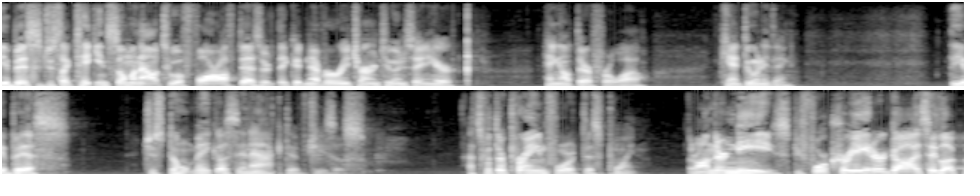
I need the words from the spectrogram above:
The abyss is just like taking someone out to a far off desert they could never return to and saying, Here, hang out there for a while. Can't do anything. The abyss. Just don't make us inactive, Jesus. That's what they're praying for at this point. They're on their knees before Creator God. Say, look,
